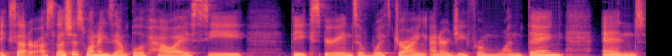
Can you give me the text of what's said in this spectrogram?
etc. So that's just one example of how I see the experience of withdrawing energy from one thing and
